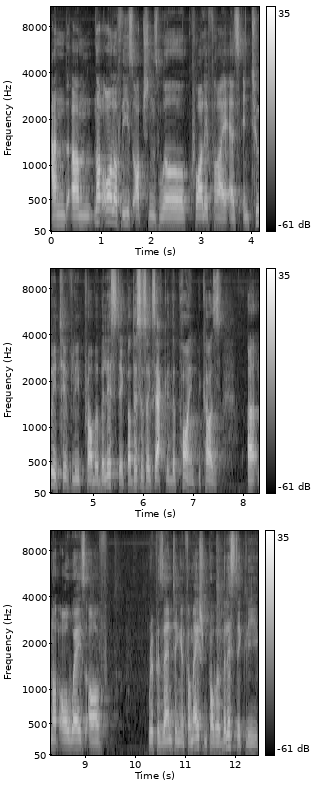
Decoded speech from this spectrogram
And um, not all of these options will qualify as intuitively probabilistic, but this is exactly the point because uh, not all ways of representing information probabilistically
